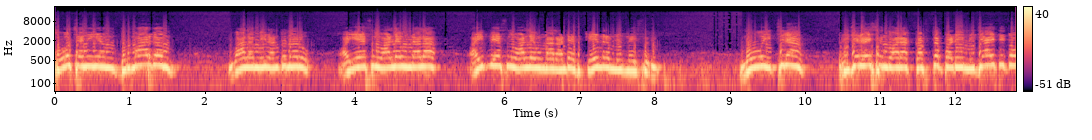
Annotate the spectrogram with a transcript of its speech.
శోచనీయం దుర్మార్గం. ఇవాళ మీరు అంటున్నారు ఐఏఎస్లు వాళ్ళే ఉండాలా? ఐపీఎస్లు వాళ్ళే ఉండాలా? అంటే అది కేంద్రం నిర్ణయిస్తుంది. నువ్వు ఇచ్చిన రిజర్వేషన్ ద్వారా కష్టపడి నిజాయితీతో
